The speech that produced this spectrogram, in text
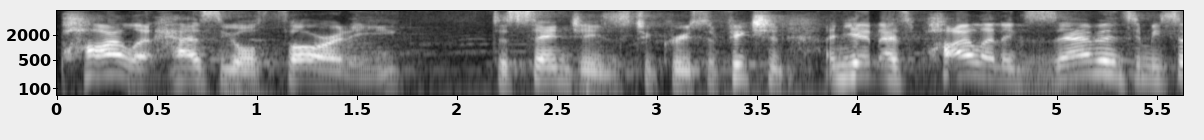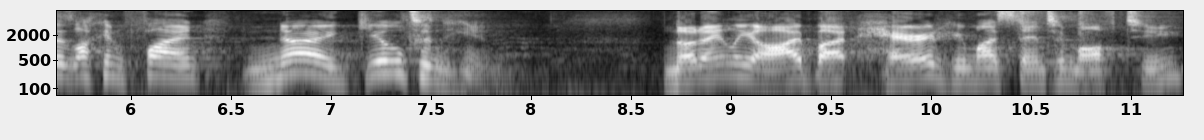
Pilate has the authority to send Jesus to crucifixion. And yet, as Pilate examines him, he says, I can find no guilt in him. Not only I, but Herod, whom I sent him off to,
